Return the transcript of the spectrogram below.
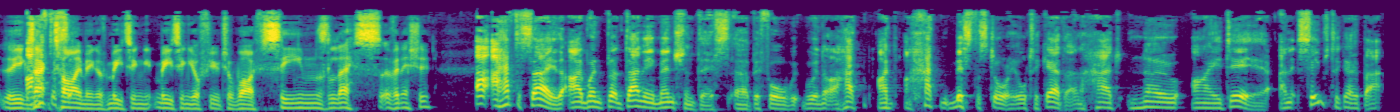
the exact timing say- of meeting meeting your future wife seems less of an issue. I have to say that I when Danny mentioned this uh, before, when I had I, I had missed the story altogether and had no idea, and it seems to go back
